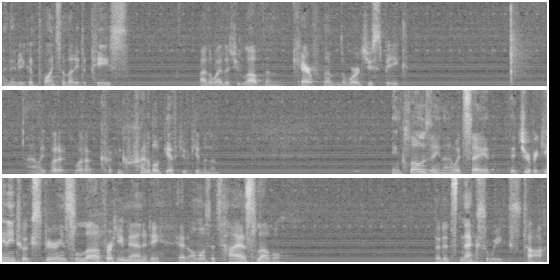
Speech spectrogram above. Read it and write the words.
And if you can point somebody to peace by the way that you love them, care for them, the words you speak, what an what a incredible gift you've given them. In closing, I would say that you're beginning to experience love for humanity at almost its highest level. That it's next week's talk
